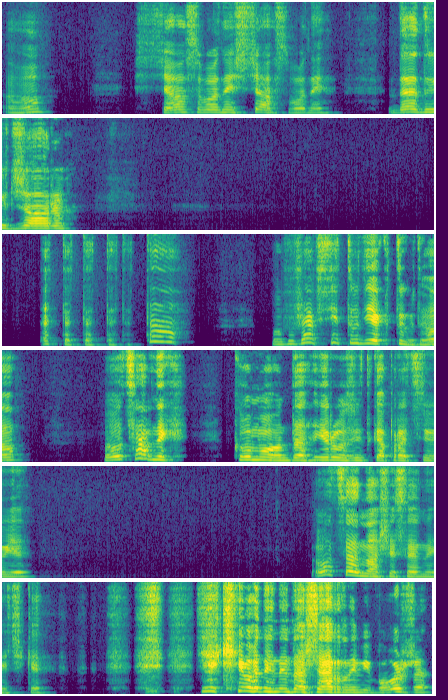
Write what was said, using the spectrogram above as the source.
Ого. Щас вони, щас вони. Дадуть жару. Та-та-та-та-та. Вже всі тут, як тут, га? Оце в них команда і розвідка працює. Оце наші синички. Які вони ненажерливі, Боже.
